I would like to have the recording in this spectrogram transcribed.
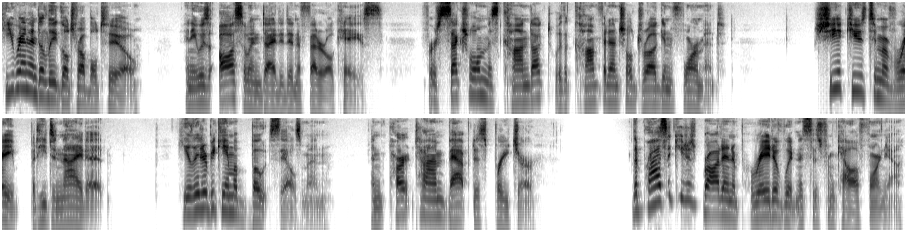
He ran into legal trouble too, and he was also indicted in a federal case for sexual misconduct with a confidential drug informant. She accused him of rape, but he denied it. He later became a boat salesman and part time Baptist preacher. The prosecutors brought in a parade of witnesses from California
